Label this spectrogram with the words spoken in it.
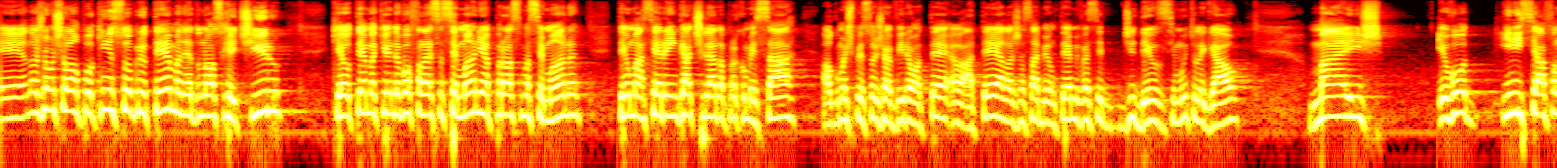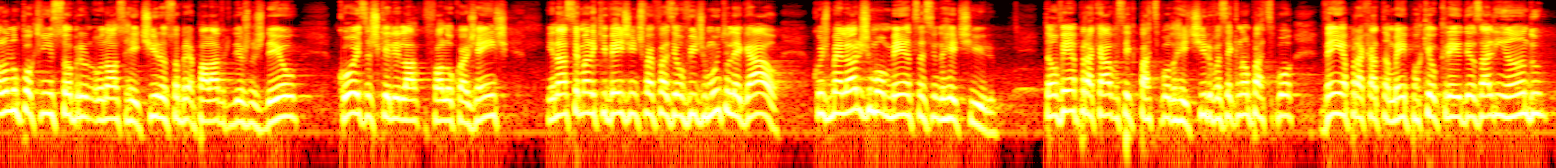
É, nós vamos falar um pouquinho sobre o tema né, do nosso retiro, que é o tema que eu ainda vou falar essa semana e a próxima semana. Tem uma série engatilhada para começar. Algumas pessoas já viram até a tela, já sabem o tema e vai ser de Deus, assim, muito legal. Mas eu vou iniciar falando um pouquinho sobre o nosso retiro, sobre a palavra que Deus nos deu, coisas que Ele lá falou com a gente. E na semana que vem a gente vai fazer um vídeo muito legal com os melhores momentos assim do retiro. Então venha para cá, você que participou do retiro, você que não participou, venha para cá também, porque eu creio Deus alinhando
